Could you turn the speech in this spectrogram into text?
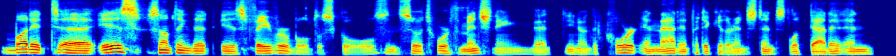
But it uh, is something that is favorable to schools and so it's worth mentioning that you know the court in that in particular instance looked at it and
